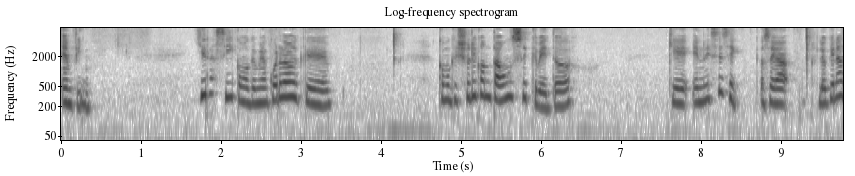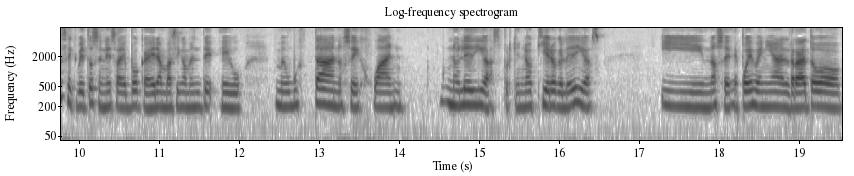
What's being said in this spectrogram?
En fin. Y era así, como que me acuerdo que. Como que yo le contaba un secreto. Que en ese. o sea, lo que eran secretos en esa época eran básicamente. ego me gusta, no sé, Juan. No le digas, porque no quiero que le digas. Y no sé, después venía el rato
